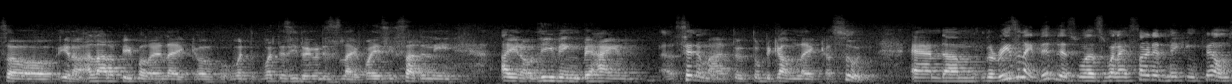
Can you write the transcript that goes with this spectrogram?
So, you know, a lot of people are like, oh, what, what is he doing with his life? Why is he suddenly, uh, you know, leaving behind cinema to, to become like a suit. And um, the reason I did this was when I started making films,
